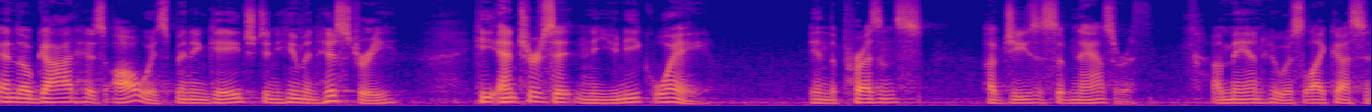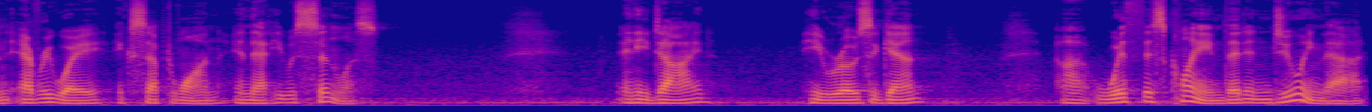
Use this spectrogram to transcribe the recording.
And though God has always been engaged in human history, he enters it in a unique way in the presence of Jesus of Nazareth, a man who was like us in every way except one, in that he was sinless. And he died, he rose again, uh, with this claim that in doing that,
